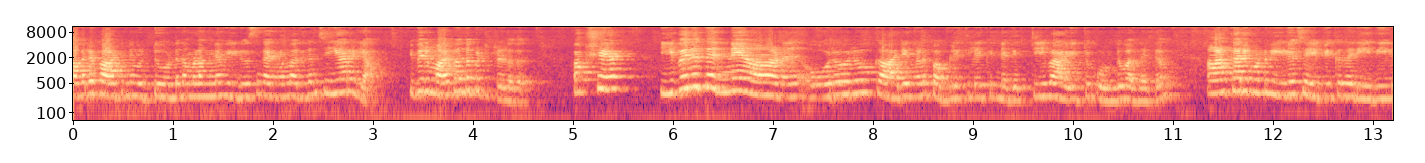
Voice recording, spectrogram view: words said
അവരുടെ പാട്ടിനെ വിട്ടുകൊണ്ട് നമ്മൾ അങ്ങനെ വീഡിയോസും കാര്യങ്ങളൊന്നും അധികം ചെയ്യാറില്ല. ഇവരുമായി ബന്ധപ്പെട്ടിട്ടുള്ളത്. പക്ഷേ ഇവർ തന്നെയാണ് ഓരോരോ കാര്യങ്ങൾ പബ്ലിക്കിലേക്ക് നെഗറ്റീവായിട്ട് കൊണ്ടുവന്നിട്ട് ആൾക്കാരെ കൊണ്ട് വീഡിയോ ചെയ്യിപ്പിക്കുന്ന രീതിയിൽ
